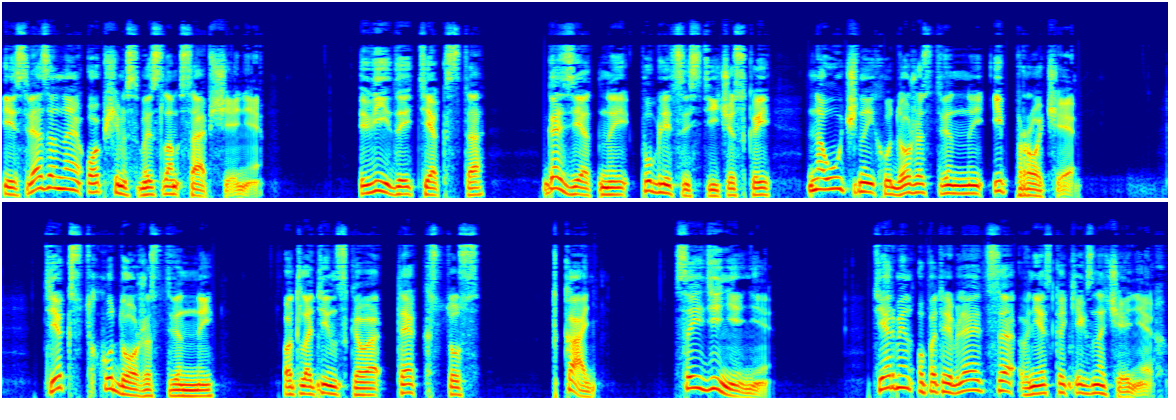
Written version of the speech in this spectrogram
и связанное общим смыслом сообщения. Виды текста – газетный, публицистический, научный, художественный и прочее. Текст художественный, от латинского textus – ткань, соединение. Термин употребляется в нескольких значениях.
